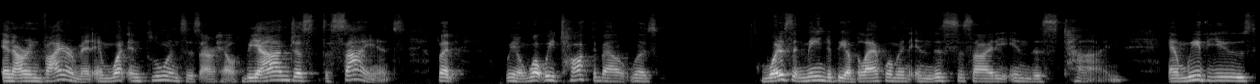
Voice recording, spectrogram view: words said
and our environment and what influences our health beyond just the science. But you know, what we talked about was what does it mean to be a Black woman in this society in this time? And we've used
